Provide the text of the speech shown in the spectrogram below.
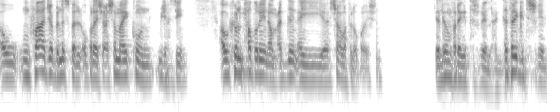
أو مفاجئ بالنسبة لل operation عشان ما يكون مجهزين أو يكونوا محضرين أو معدلين أي شغلة في ال operation. اللي هم فريق التشغيل حق فريق التشغيل.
